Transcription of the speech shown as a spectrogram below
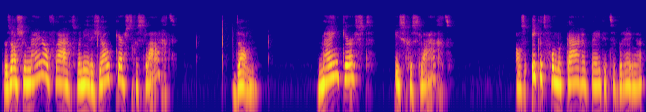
Dus als je mij nou vraagt wanneer is jouw kerst geslaagd, dan. Mijn kerst is geslaagd als ik het voor mekaar heb weten te brengen,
